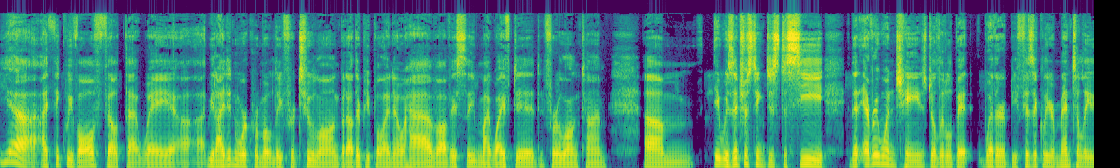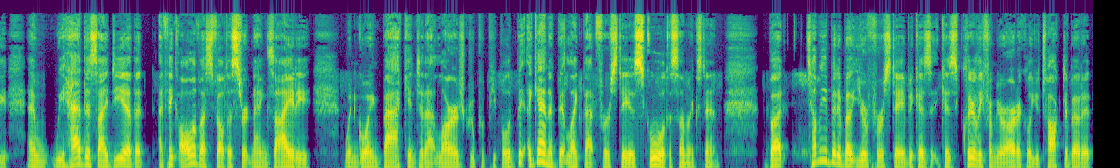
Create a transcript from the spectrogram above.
Yeah, I think we've all felt that way. Uh, I mean, I didn't work remotely for too long, but other people I know have. Obviously, my wife did for a long time. Um, it was interesting just to see that everyone changed a little bit, whether it be physically or mentally. And we had this idea that I think all of us felt a certain anxiety when going back into that large group of people. A bit, again, a bit like that first day of school to some extent. But tell me a bit about your first day because because clearly from your article you talked about it.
